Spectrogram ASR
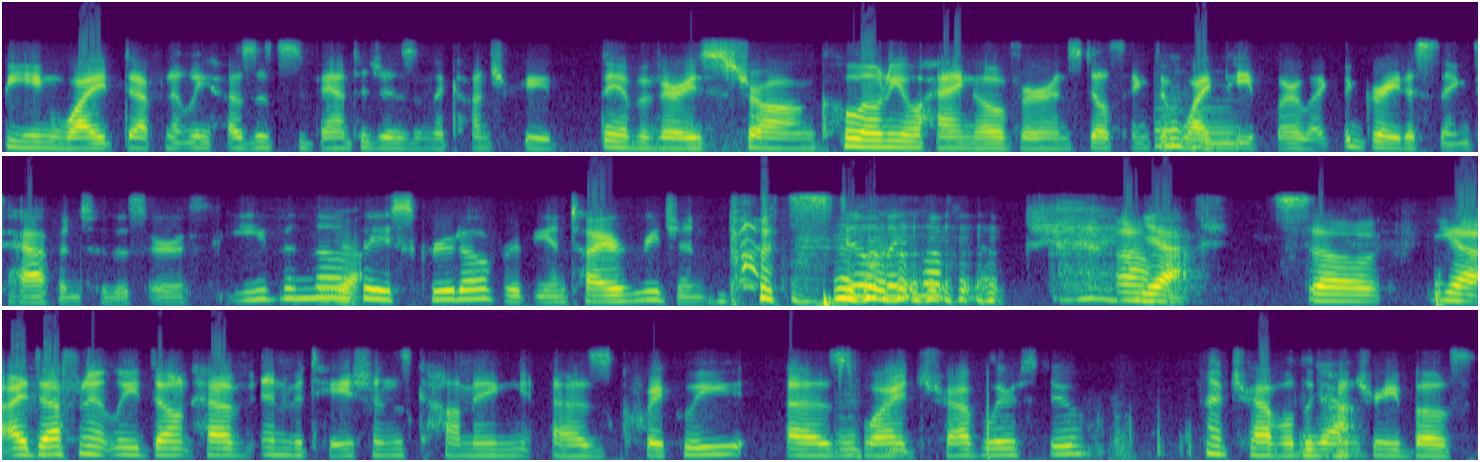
being white definitely has its advantages in the country. They have a very strong colonial hangover and still think that mm-hmm. white people are like the greatest thing to happen to this earth, even though yeah. they screwed over the entire region. But still, they love them. Um, yeah. So yeah, I definitely don't have invitations coming as quickly as mm-hmm. white travelers do. I've traveled the yeah. country both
